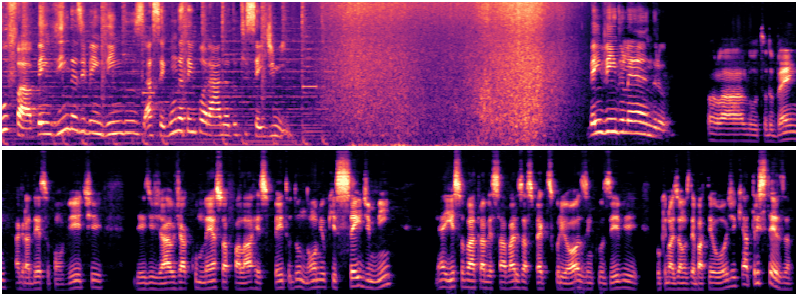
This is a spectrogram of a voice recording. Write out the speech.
Ufa, bem-vindas e bem-vindos à segunda temporada do Que Sei de Mim. Bem-vindo, Leandro. Olá, Lu, tudo bem? Agradeço o convite. Desde já eu já começo a falar a respeito do nome O Que Sei de Mim né? Isso vai atravessar vários aspectos curiosos, inclusive o que nós vamos debater hoje, que é a tristeza.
